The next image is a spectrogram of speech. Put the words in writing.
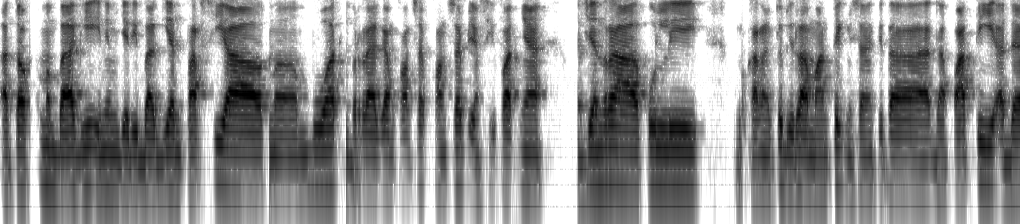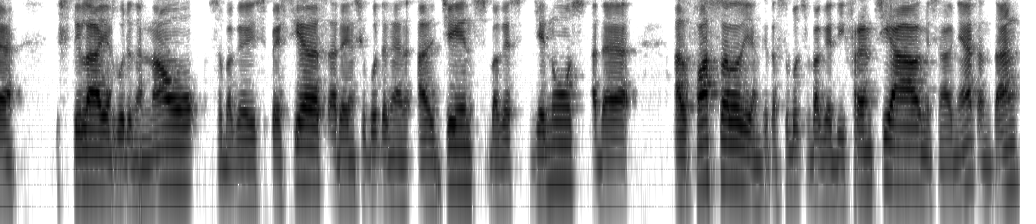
atau membagi ini menjadi bagian parsial, membuat beragam konsep-konsep yang sifatnya general, kuli. Karena itu di dalam mantik misalnya kita dapati ada istilah yang disebut dengan nau sebagai spesies, ada yang disebut dengan algens sebagai genus, ada alfasel yang kita sebut sebagai diferensial misalnya tentang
